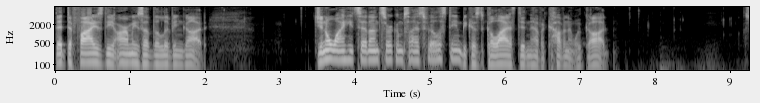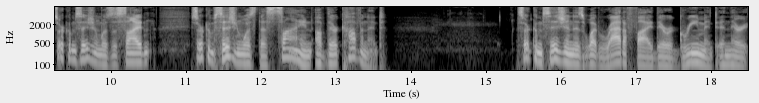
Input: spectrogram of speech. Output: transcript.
That defies the armies of the living God. Do you know why he said uncircumcised Philistine? Because Goliath didn't have a covenant with God. Circumcision was the sign circumcision was the sign of their covenant. Circumcision is what ratified their agreement and their,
